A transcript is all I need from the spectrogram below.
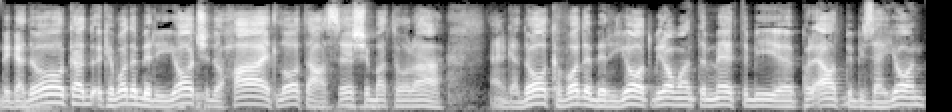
וגדול כבוד הבריות שדוחה את לא תעשה שבתורה. And gadol kavod beriyot, we don't want the met to be uh, put out bibizayon,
